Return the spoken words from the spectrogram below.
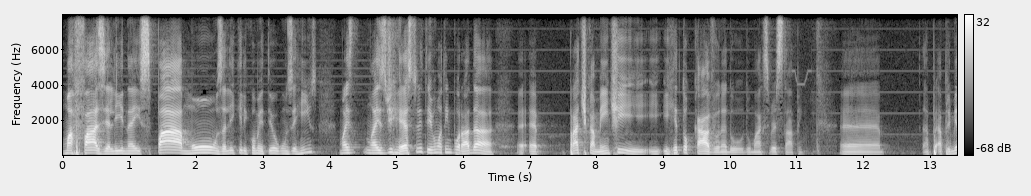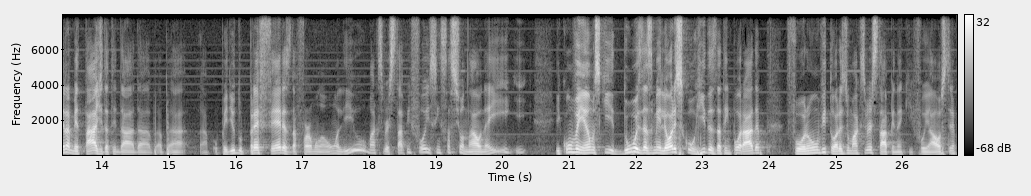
uma fase ali, né, Spa, Mons ali que ele cometeu alguns errinhos, mas mas de resto ele teve uma temporada é, é, praticamente irretocável, né, do, do Max Verstappen. É, a, a, primeira metade da, da, da a, a, o período pré-férias da Fórmula 1 ali, o Max Verstappen foi sensacional, né? E, e, e, convenhamos que duas das melhores corridas da temporada foram vitórias do Max Verstappen, né? Que foi Áustria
